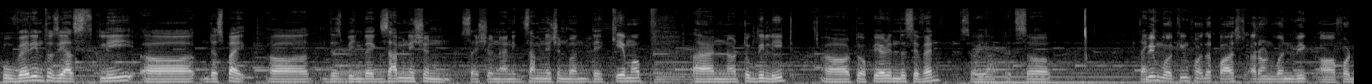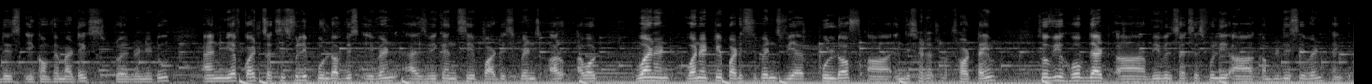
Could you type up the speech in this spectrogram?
who very enthusiastically, uh, despite uh, this being the examination session and examination month, they came up and uh, took the lead uh, to appear in this event. So yeah, it's uh, We've been working for the past around one week uh, for this Econfirmatics 2022 and we have quite successfully pulled off this event as we can see participants are about 180 participants we have pulled off uh, in this short, short time. So we hope that uh, we will successfully uh, complete this event. Thank you.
